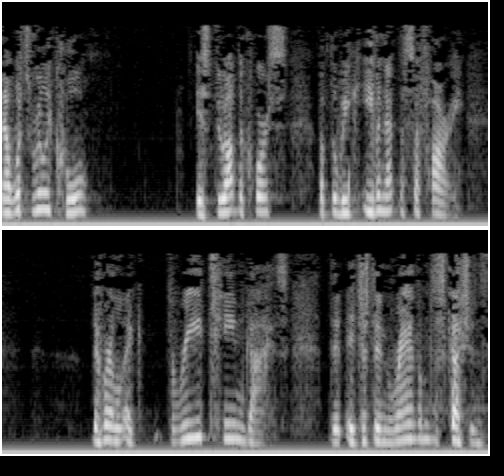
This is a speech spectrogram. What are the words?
Now what's really cool is throughout the course of the week, even at the safari, there were like three team guys that it just in random discussions,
